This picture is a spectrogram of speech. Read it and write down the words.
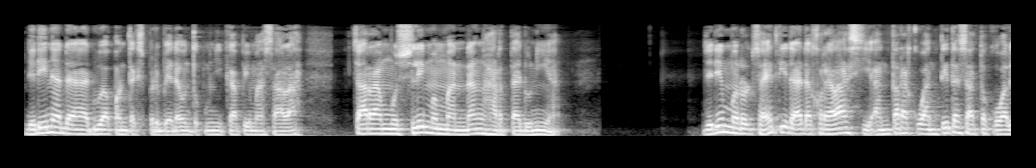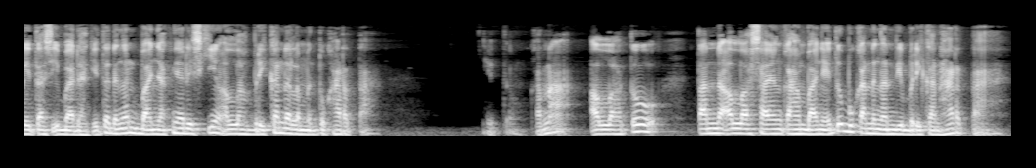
Jadi ini ada dua konteks berbeda untuk menyikapi masalah cara muslim memandang harta dunia. Jadi menurut saya tidak ada korelasi antara kuantitas atau kualitas ibadah kita dengan banyaknya rizki yang Allah berikan dalam bentuk harta. Gitu. Karena Allah tuh tanda Allah sayang ke hambanya itu bukan dengan diberikan harta.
